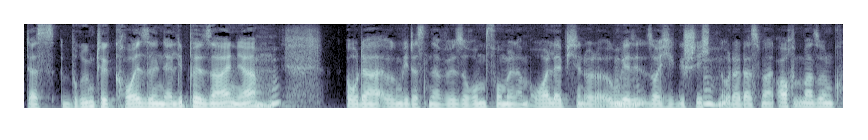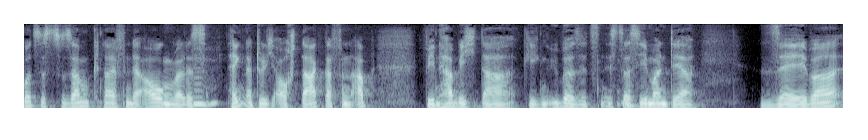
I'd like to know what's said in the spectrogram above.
das berühmte Kräuseln der Lippe sein, ja. Mhm oder irgendwie das nervöse Rumfummeln am Ohrläppchen oder irgendwie mhm. solche Geschichten mhm. oder dass man auch immer so ein kurzes Zusammenkneifen der Augen, weil das mhm. hängt natürlich auch stark davon ab, wen habe ich da gegenüber sitzen? Ist das mhm. jemand, der selber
